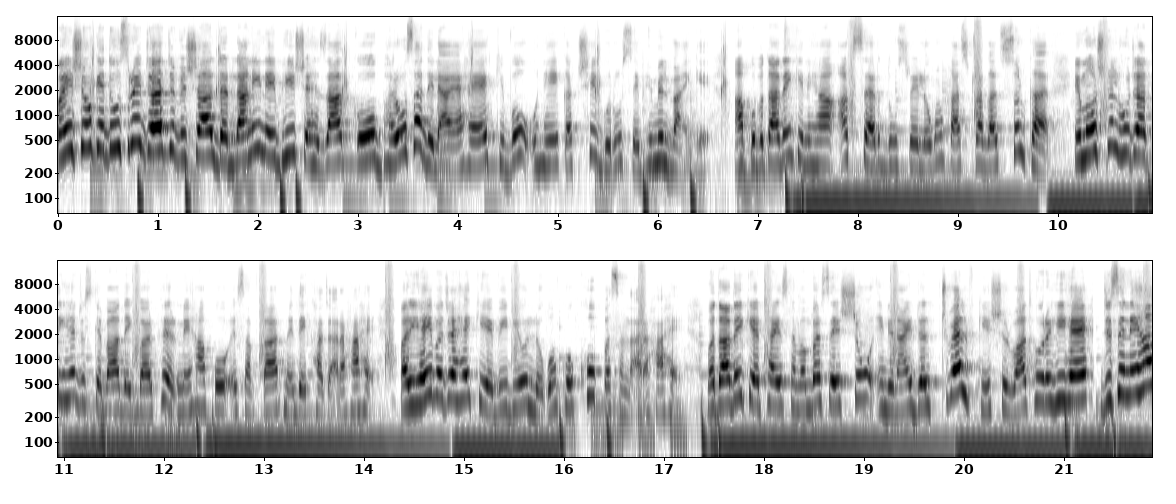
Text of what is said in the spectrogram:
वहीं शो के दूसरे जज विशाल डडलानी ने भी शहजाद को भरोसा दिलाया है कि वो उन्हें एक अच्छे गुरु से भी मिलवाएँगे। आपको बता दें कि नेहा अक्सर दूसरे लोगों का स्ट्रगल सुनकर इमोशनल हो जाती हैं, जिसके बाद एक बार फिर नेहा को इस अवतार में देखा जा रहा है। और यही वजह है कि ये वीडियो लोगों को खूब पसंद आ रहा है। बता दें कि अट्ठाईस नवंबर से शो इंडियन आइडल 12 की शुरुआत हो रही है, जिसे नेहा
